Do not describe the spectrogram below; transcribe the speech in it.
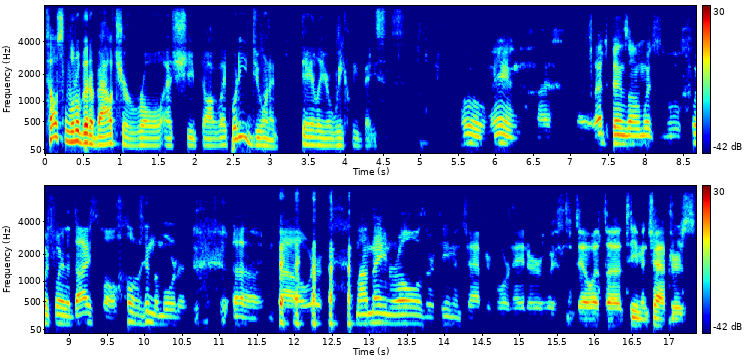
tell us a little bit about your role as sheepdog. Like, what do you do on a daily or weekly basis? Oh man, that depends on which which way the dice fall in the morning. Uh, no, my main role roles are team and chapter coordinator. We deal with uh, team and chapters.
